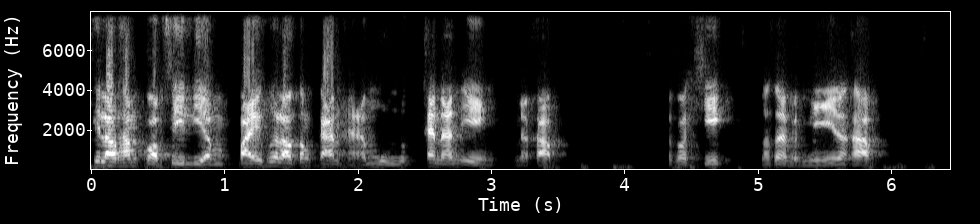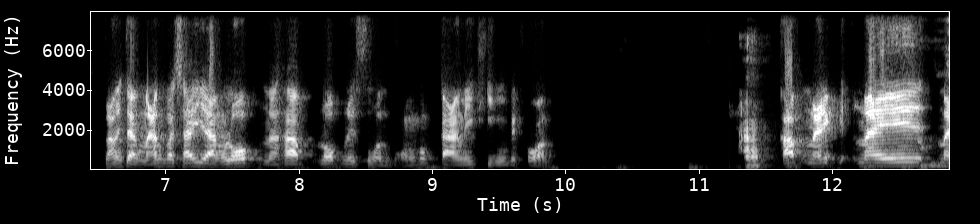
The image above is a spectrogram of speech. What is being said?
ที่เราทำกรอบสี่เหลี่ยมไปเพื่อเราต้องการหามุมแค่นั้นเองนะครับ แล้วก็คลิกลักษณะแบบนี้นะครับ หลังจากนั้นก็ใช้ยางลบนะครับ ลบในส่วนของตรงกลางนี้ทิ้งไปก่อน ครับครับในในใน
